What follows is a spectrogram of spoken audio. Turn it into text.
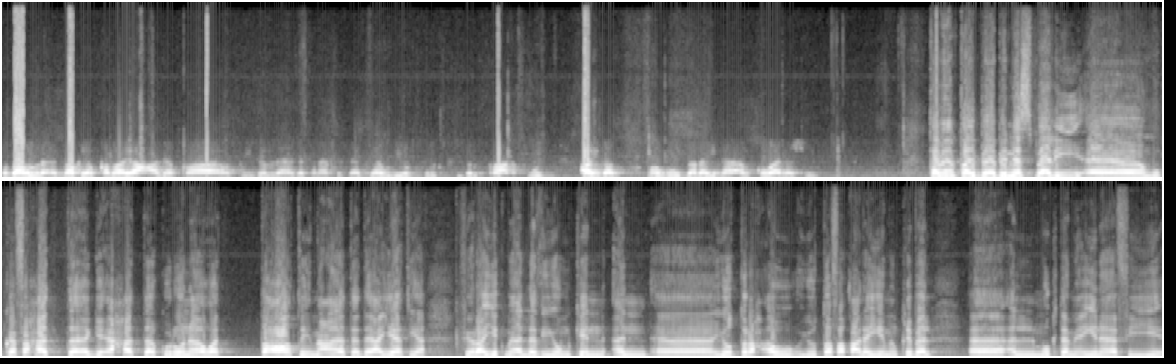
تظل باقي القضايا عالقة في ظل هذا التنافس الدولي وفي ظل صراع نفوذ أيضا موجود ما بين القوى العشرين. تمام. طيب بالنسبة لمكافحة جائحة كورونا والتعاطي مع تداعياتها في رأيك ما الذي يمكن أن يطرح أو يتفق عليه من قبل المجتمعين في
